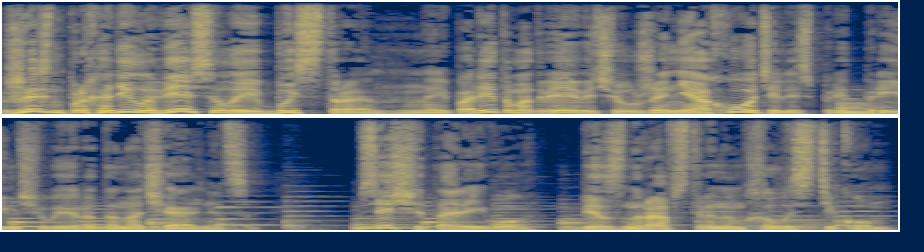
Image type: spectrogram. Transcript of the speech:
Жизнь проходила весело и быстро. На Ипполита Матвеевича уже не охотились предприимчивые родоначальницы. Все считали его безнравственным холостяком.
